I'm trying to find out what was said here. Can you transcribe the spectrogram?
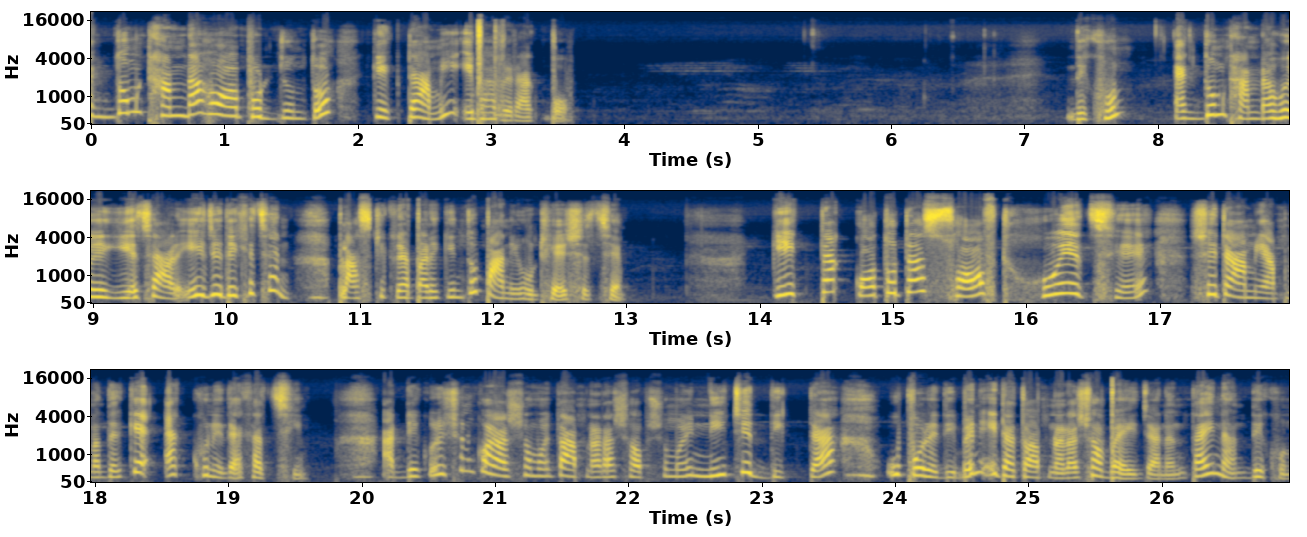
একদম ঠান্ডা হওয়া পর্যন্ত কেকটা আমি এভাবে রাখব। দেখুন, একদম ঠান্ডা হয়ে গিয়েছে। আর এই যে দেখেছেন, প্লাস্টিক র্যাপারে কিন্তু পানি উঠে এসেছে। কেকটা কতটা সফট হয়েছে, সেটা আমি আপনাদেরকে এক্ষুনি দেখাচ্ছি। আর ডেকোরেশন করার সময় তো আপনারা সব সময় নিচের দিকটা উপরে দিবেন, এটা তো আপনারা সবাই জানেন, তাই না? দেখুন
